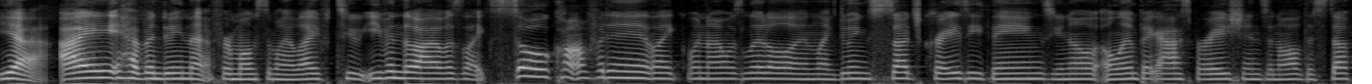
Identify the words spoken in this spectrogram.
yeah, I have been doing that for most of my life too. Even though I was like so confident, like when I was little, and like doing such crazy things, you know, Olympic aspirations and all this stuff.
